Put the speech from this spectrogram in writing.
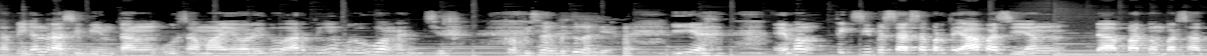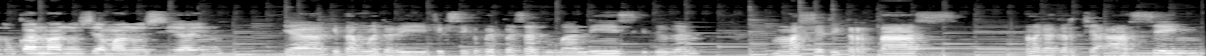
Tapi kan rasi bintang Ursa Mayor itu artinya beruang anjir. Kok bisa kebetulan ya? iya, emang fiksi besar seperti apa sih yang dapat mempersatukan manusia-manusia ini? Ya kita mulai dari fiksi kebebasan humanis gitu kan, emas jadi kertas, tenaga kerja asing,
